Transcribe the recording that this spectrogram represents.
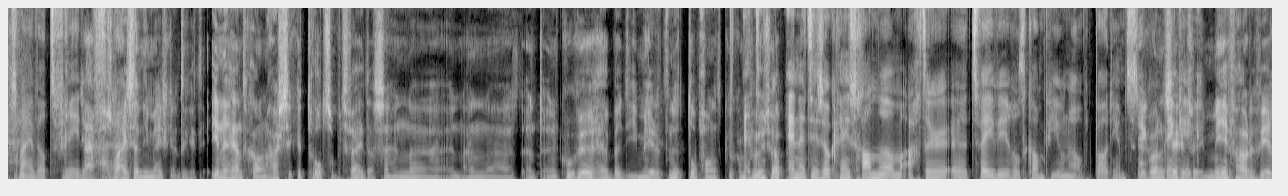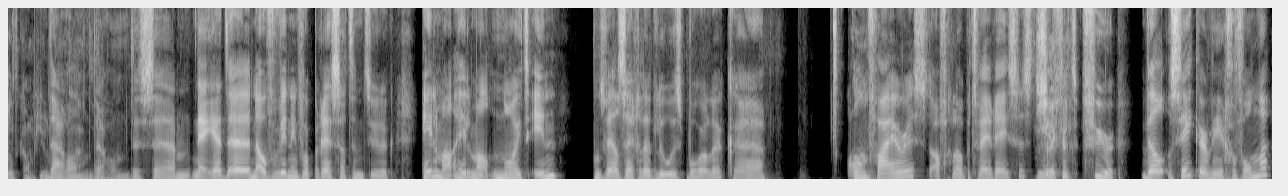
volgens mij wel tevreden ja volgens mij zijn die mensen inherent gewoon hartstikke trots op het feit dat ze een, uh, een, een, uh, een, een coureur hebben die meedoet in de top van het kampioenschap. En het is ook geen schande om achter uh, twee wereldkampioenen op het podium te staan. ik wou net zeggen, ik. twee meervoudig wereldkampioen. Daarom, inderdaad. daarom. Dus um, nee, het, een overwinning voor Perez zat er natuurlijk helemaal, helemaal nooit in. Ik moet wel zeggen dat Lewis behoorlijk uh, on fire is de afgelopen twee races. Die Zeker. heeft het vuur wel zeker weer gevonden.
